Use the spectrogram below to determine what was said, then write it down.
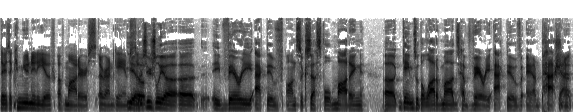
there's a community of, of modders around games. Yeah, so, there's usually a, a a very active on successful modding. Uh, games with a lot of mods have very active and passionate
